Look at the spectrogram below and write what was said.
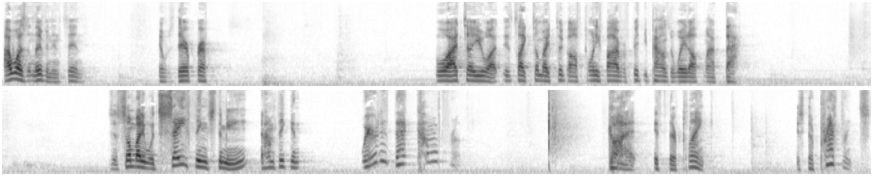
I wasn't living in sin, it was their preference. Boy, I tell you what, it's like somebody took off 25 or 50 pounds of weight off my back that somebody would say things to me, and I'm thinking, where did that come from? Got it. It's their plank. It's their preference.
